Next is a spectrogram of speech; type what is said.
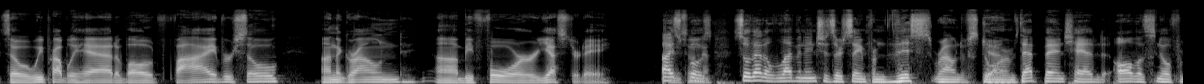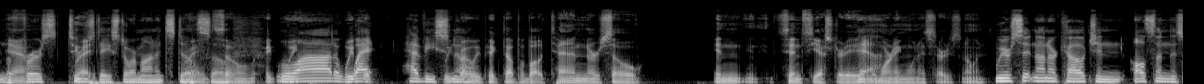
So we probably had about five or so on the ground uh, before yesterday. I And so suppose. So, that 11 inches they're saying from this round of storms. That bench had all the snow from the Yeah. first Tuesday storm on it still. Right, So, so a I- we- lot of we wet, picked- heavy We snow. probably picked up about ten or so in since yesterday in the morning when it started snowing. we were sitting on our couch and all of a sudden this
